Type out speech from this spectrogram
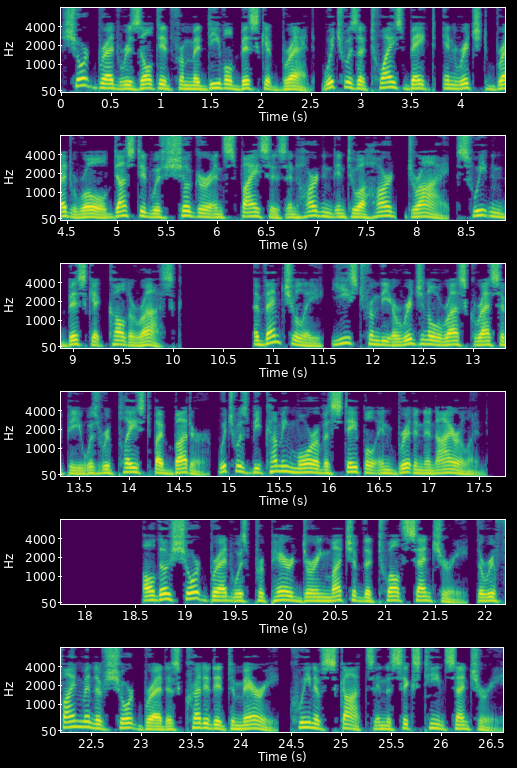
Shortbread resulted from medieval biscuit bread, which was a twice-baked, enriched bread roll dusted with sugar and spices and hardened into a hard, dry, sweetened biscuit called a rusk. Eventually, yeast from the original rusk recipe was replaced by butter, which was becoming more of a staple in Britain and Ireland. Although shortbread was prepared during much of the 12th century, the refinement of shortbread is credited to Mary, Queen of Scots in the 16th century.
